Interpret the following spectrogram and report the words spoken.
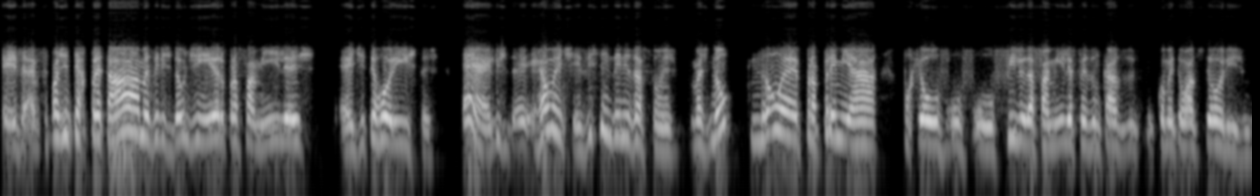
é, você pode interpretar, ah, mas eles dão dinheiro para famílias é, de terroristas. É, eles, é, realmente existem indenizações, mas não, não é para premiar porque o, o, o, filho da família fez um caso, cometeu um ato de terrorismo.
